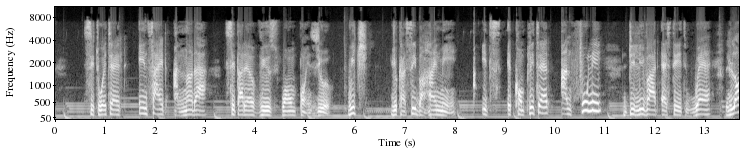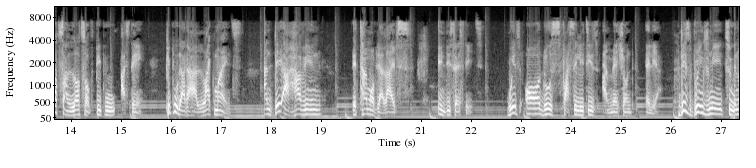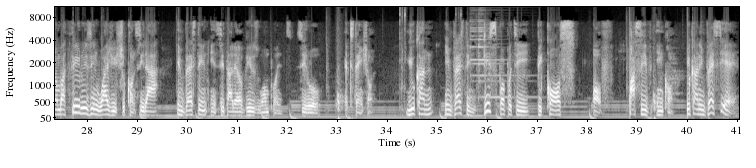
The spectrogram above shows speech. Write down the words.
situated inside another Citadel Views 1.0, which you can see behind me. It's a completed and fully delivered estate where lots and lots of people are staying. People that are like minds and they are having a time of their lives in this estate with all those facilities I mentioned earlier. This brings me to the number three reason why you should consider investing in Citadel Views 1.0 extension. You can invest in this property because of passive income. You can invest here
